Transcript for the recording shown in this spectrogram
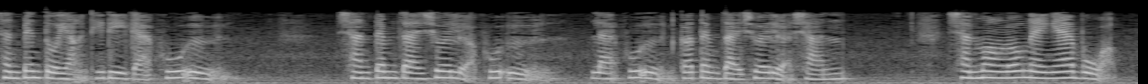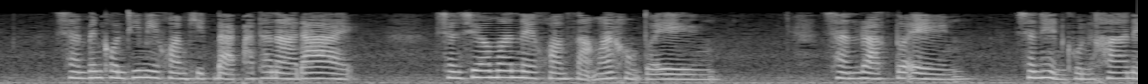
ฉันเป็นตัวอย่างที่ดีแก่ผู้อื่น ฉันเต็มใจช่วยเหลือผู้อื่น และผู้อื่นก็เต็มใจช่วยเหลือฉัน ฉันมองโลกในแง่บวก ฉันเป็นคนที่มีความคิดแบบพัฒนาได้ ฉันเชื่อมั่นในความสามารถของตัวเอง ฉันรักตัวเอง ฉันเห็นคุณค่าใน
